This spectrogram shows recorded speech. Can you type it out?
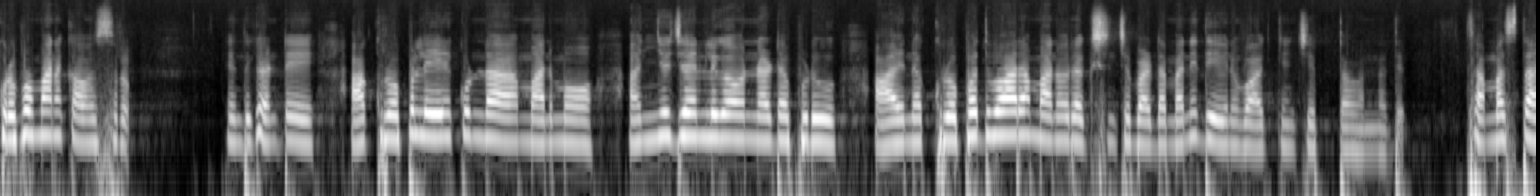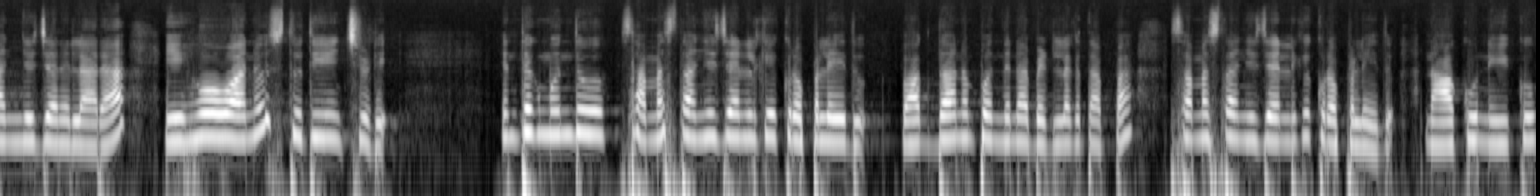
కృప మనకు అవసరం. ఎందుకంటే ఆ కృప లేకుండా మనము అన్యజనులుగా ఉన్నటప్పుడు ఆయన కృప ద్వారా మనం రక్షించబడ్డామని దేవుని వాక్యం చెప్తా ఉన్నది. సమస్త అన్యజనులారా ఇహోవాను స్తుతించుడి. ఇంతకుముందు సమస్త అన్యజనులకి కృపలేదు వాగ్దానం పొందిన బిడ్డలకు తప్ప సమస్త అన్యజనులకి కృప లేదు. నాకు నీకు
